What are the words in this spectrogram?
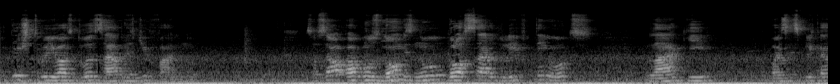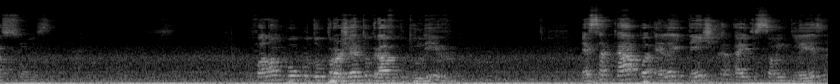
que destruiu as duas árvores de Valinor. Só são alguns nomes, no glossário do livro tem outros lá que com as explicações. Vou falar um pouco do projeto gráfico do livro. Essa capa ela é idêntica à edição inglesa,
